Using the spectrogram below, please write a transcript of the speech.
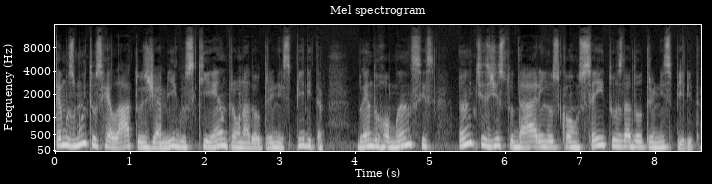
Temos muitos relatos de amigos que entram na doutrina espírita lendo romances antes de estudarem os conceitos da doutrina espírita.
